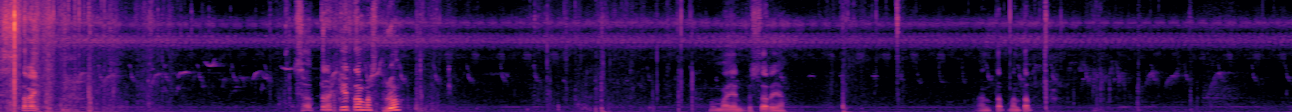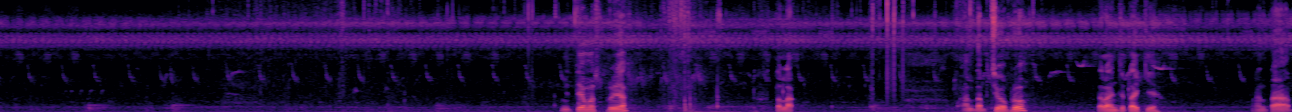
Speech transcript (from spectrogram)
strike strike kita mas bro. Lumayan besar ya. Mantap mantap. Ini dia mas bro ya. Telak. Mantap jiwa bro. Kita lanjut lagi ya. Mantap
